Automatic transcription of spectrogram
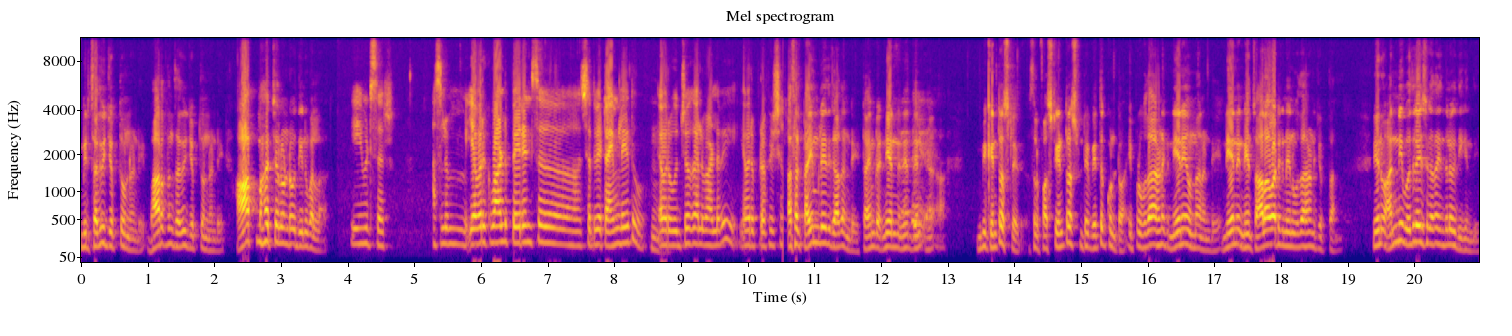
మీరు చదివి చెప్తూ ఉండండి. భారతం చదివి చెప్తుండండి ఆత్మహత్యలు ఉండవు దీనివల్ల. ఏమిటి సార్? అసలు ఎవరికి వాళ్ళు పేరెంట్స్ చదివే టైం లేదు. ఎవరి ఉద్యోగాలు వాళ్ళవి ఎవరి ప్రొఫెషన్ అసలు టైం లేదు కాదండి. టైం నేను- మీకు ఇంట్రెస్ట్ లేదు. అసలు ఫస్ట్ ఇంట్రెస్ట్ ఉంటే వెతుక్కుంటాం. ఇప్పుడు ఉదాహరణకి నేనే ఉన్నానండి. నేనే నేను చాలా వాటికి నేను ఉదాహరణ చెప్తాను. నేను అన్ని వదిలేసి కదా ఇందులో దిగింది.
